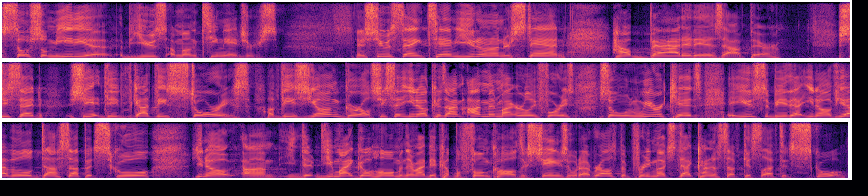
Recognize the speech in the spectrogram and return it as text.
social media abuse among teenagers. And she was saying, Tim, you don't understand how bad it is out there she said she got these stories of these young girls. She said, you know, because I'm, I'm in my early 40s, so when we were kids, it used to be that, you know, if you have a little dust up at school, you know, um, you, you might go home and there might be a couple phone calls exchanged or whatever else, but pretty much that kind of stuff gets left at school.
